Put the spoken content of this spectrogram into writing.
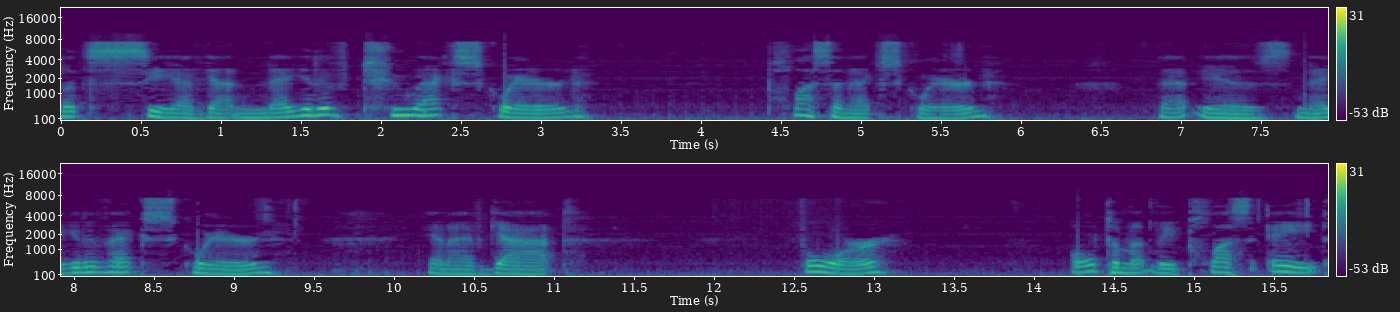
let's see, I've got negative 2x squared plus an x squared. That is negative x squared. And I've got 4 ultimately plus 8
